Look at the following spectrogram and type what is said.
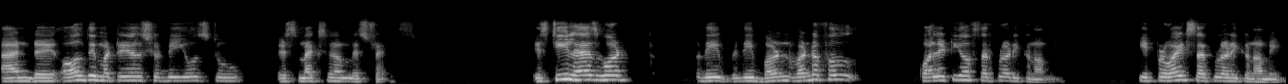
and uh, all the materials should be used to its maximum strength. Steel has got the, the wonderful quality of circular economy. It provides circular economy.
